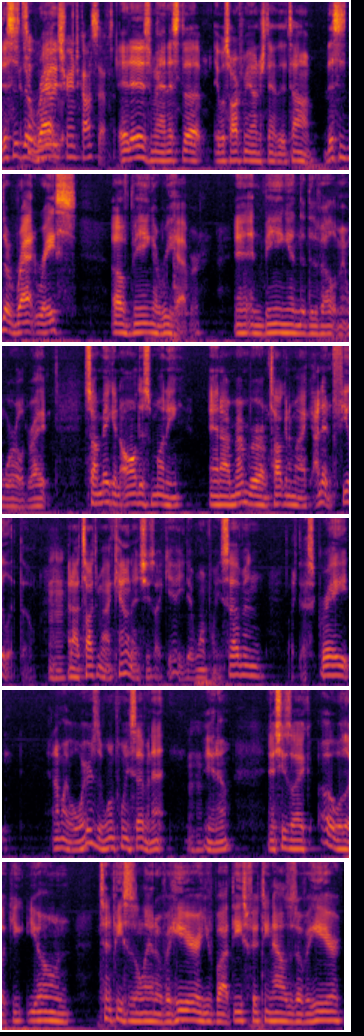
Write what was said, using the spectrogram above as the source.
This is It's the a rat. really strange concept. It is, man. It's the. It was hard for me to understand at the time. This is the rat race of being a rehabber and, and being in the development world, right? So I'm making all this money, and I remember I'm talking to my. I didn't feel it though, Mhm. and I talked to my accountant. and She's like, "Yeah, you did 1.7. Like that's great." And I'm like, "Well, where's the 1.7 at?" Mhm. You know? And she's like, "Oh, well, look, you, you own 10 pieces of land over here. You've bought these 15 houses over here."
